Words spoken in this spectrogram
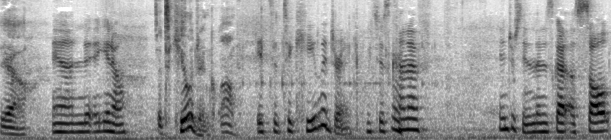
Yeah. And you know, It's a tequila drink. Wow. it's a tequila drink, which is kind of interesting. And then it's got a salt,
